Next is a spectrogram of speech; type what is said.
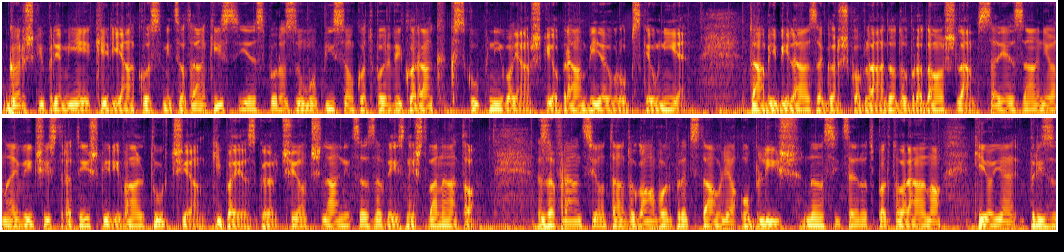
Grški premijer Kirjakos Mitsotakis je sporazum opisal kot prvi korak k skupni vojaški obrambi Evropske unije. Ta bi bila za grško vlado dobrodošla, saj je za njo največji strateški rival Turčija, ki pa je z Grčijo članica zavezništva NATO. Za Francijo ta dogovor predstavlja obliž na sicer odprto rano, ki jo je, priz,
